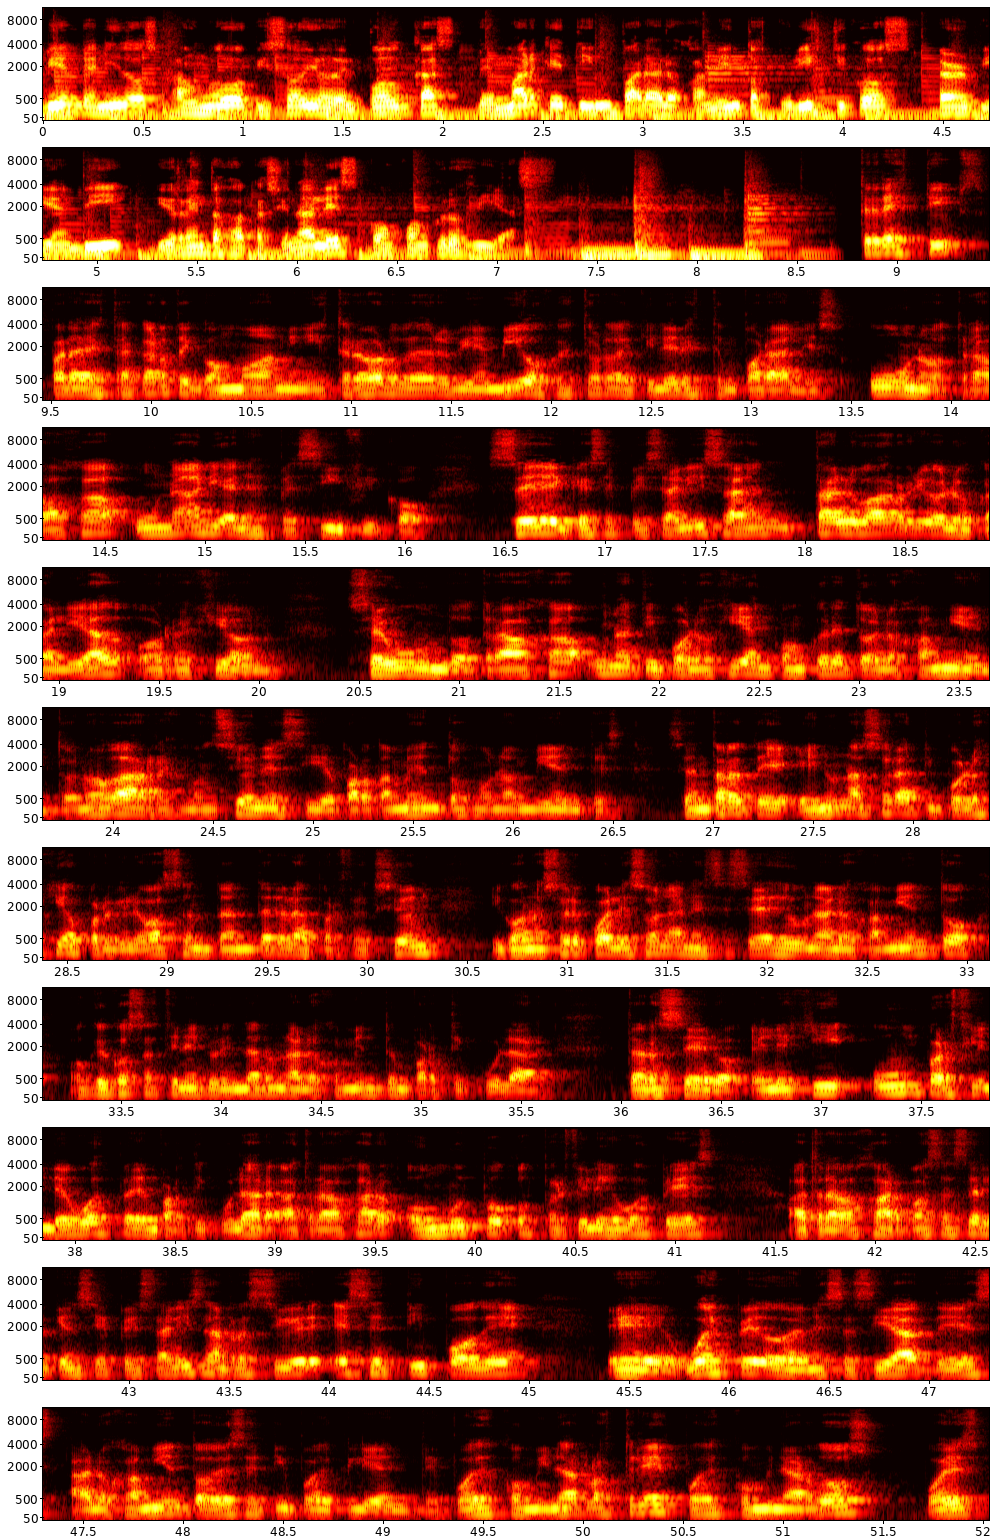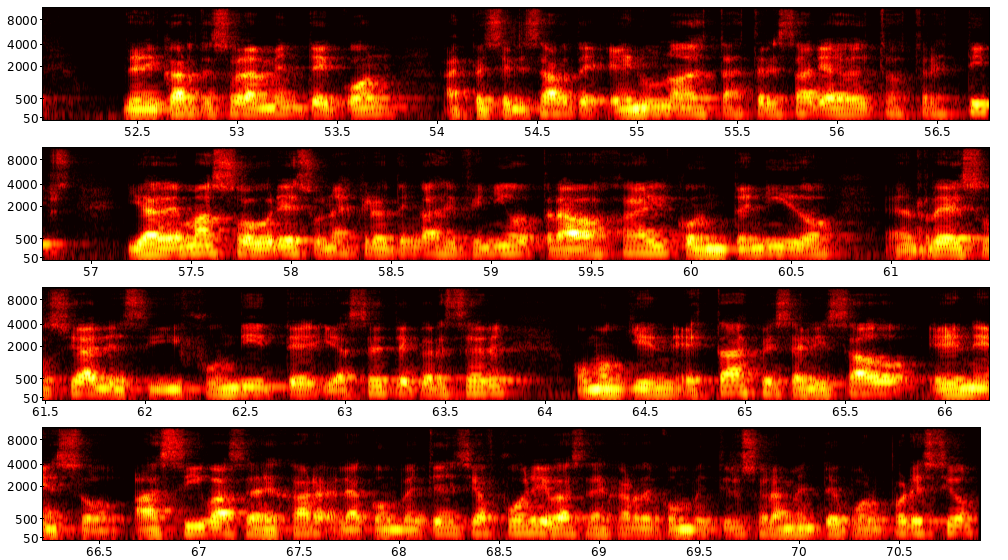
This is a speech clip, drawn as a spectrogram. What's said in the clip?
Bienvenidos a un nuevo episodio del podcast de marketing para alojamientos turísticos, Airbnb y rentas vacacionales con Juan Cruz Díaz. Tres tips para destacarte como administrador de Airbnb o gestor de alquileres temporales. Uno, Trabaja un área en específico. Sé que se especializa en tal barrio, localidad o región. Segundo, trabaja una tipología en concreto de alojamiento. No agarres mansiones y departamentos monoambientes. Centrate en una sola tipología porque lo vas a entender a la perfección y conocer cuáles son las necesidades de un alojamiento o qué cosas tiene que brindar un alojamiento en particular. Tercero, elegí un perfil de huésped en particular a trabajar o muy pocos perfiles de huéspedes a trabajar. Vas a ser quien se especializa en recibir ese tipo de eh, huésped o de necesidad de alojamiento de ese tipo de cliente. Puedes combinar los tres, puedes combinar dos, puedes dedicarte solamente con a especializarte en una de estas tres áreas, de estos tres tips y además sobre eso, una vez que lo tengas definido, trabajar el contenido en redes sociales y difundite y hacete crecer como quien está especializado en eso. Así vas a dejar la competencia fuera y vas a dejar de competir solamente por precio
